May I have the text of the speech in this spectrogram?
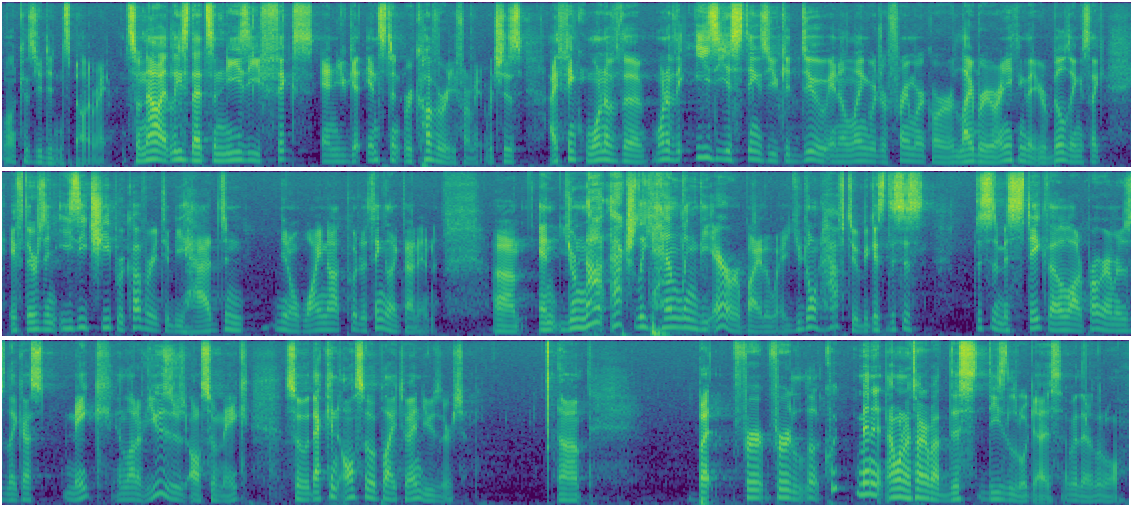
Well, because you didn't spell it right. So now at least that's an easy fix and you get instant recovery from it, which is, I think, one of the one of the easiest things you could do in a language or framework or library or anything that you're building. It's like, if there's an easy, cheap recovery to be had, then, you know, why not put a thing like that in? Um, and you're not actually handling the error, by the way. You don't have to, because this is this is a mistake that a lot of programmers like us make, and a lot of users also make. So that can also apply to end users. Uh, but for for a quick minute, I want to talk about this these little guys over there, little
